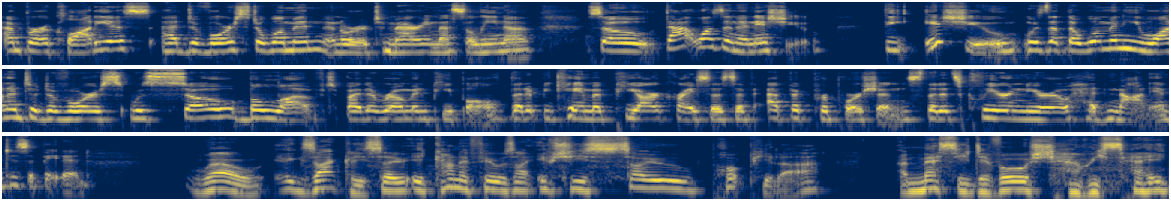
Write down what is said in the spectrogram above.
Emperor Claudius had divorced a woman in order to marry Messalina. So, that wasn't an issue. The issue was that the woman he wanted to divorce was so beloved by the Roman people that it became a PR crisis of epic proportions that it's clear Nero had not anticipated. Well, exactly. So it kind of feels like if she's so popular, a messy divorce, shall we say,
